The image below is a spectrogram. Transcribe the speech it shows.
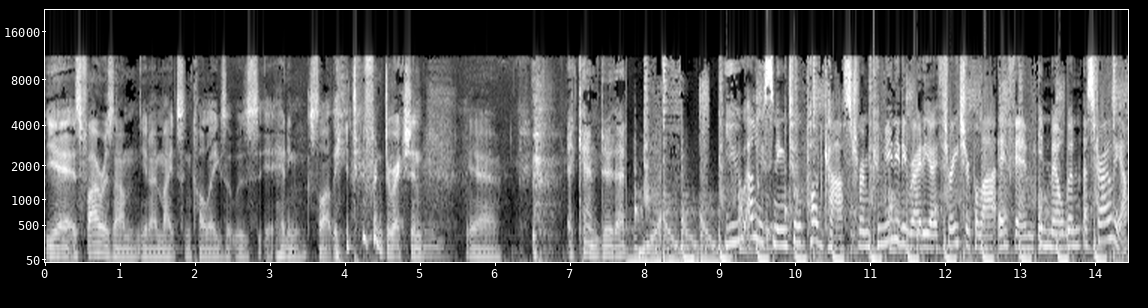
yeah, as far as um, you know, mates and colleagues, it was heading slightly a different direction. Yeah. It can do that. You are listening to a podcast from Community Radio 3RR FM in Melbourne, Australia.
